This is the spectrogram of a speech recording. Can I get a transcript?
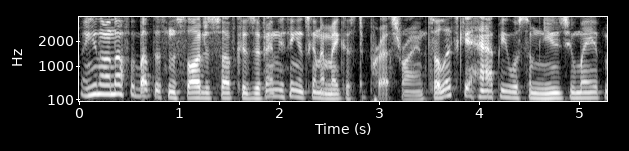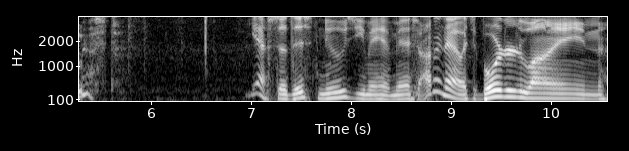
you know enough about this nostalgia stuff because if anything, it's gonna make us depressed, Ryan. So let's get happy with some news you may have missed. Yeah, so this news you may have missed, I don't know, it's borderline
